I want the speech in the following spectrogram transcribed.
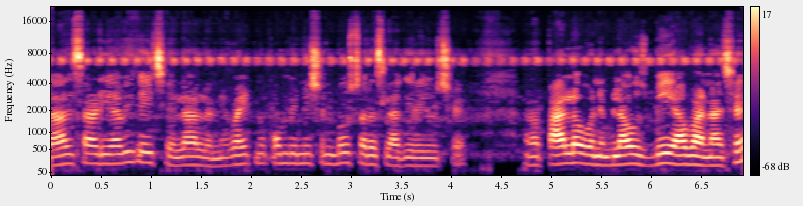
લાલ સાડી આવી ગઈ છે. લાલ અને વ્હાઇટનું કોમ્બિનેશન બહુ સરસ લાગી રહ્યું છે. પાલવ અને બ્લાઉઝ બે આવવાના છે.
